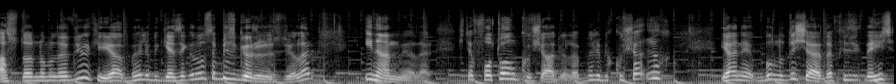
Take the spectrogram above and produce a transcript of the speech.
astronomlar diyor ki ya böyle bir gezegen olsa biz görürüz diyorlar. İnanmıyorlar. İşte foton kuşağı diyorlar. Böyle bir kuşak yok. Yani bunu dışarıda fizikte hiç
